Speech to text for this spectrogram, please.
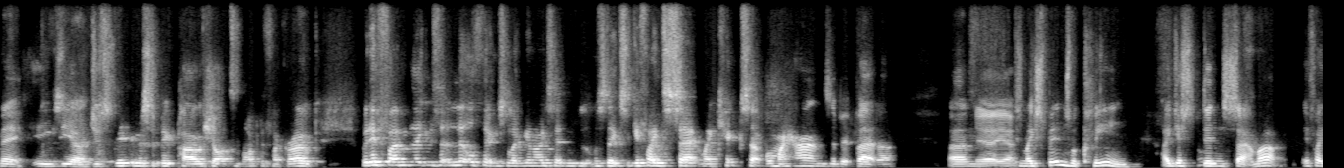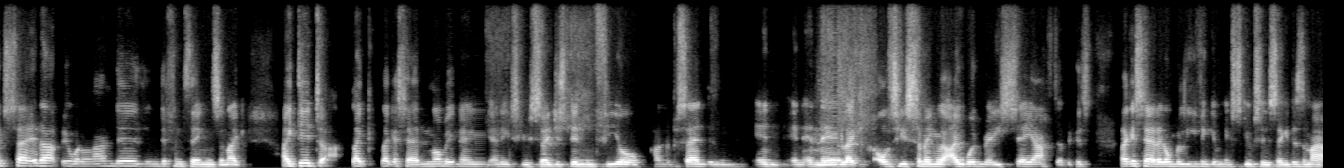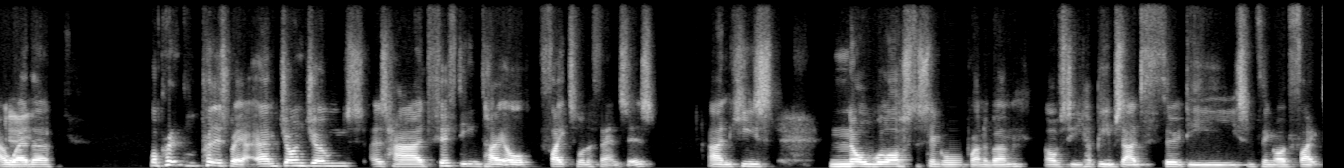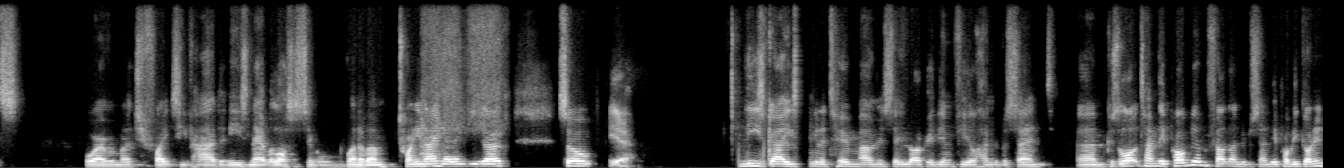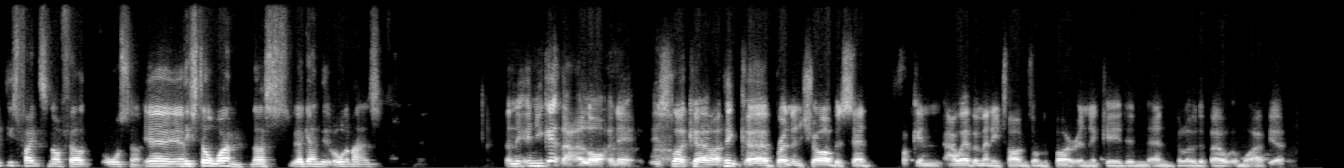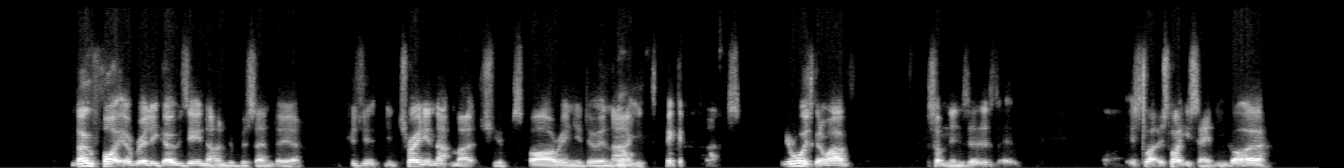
Mate, easier. Just him with a big power shot to knock the fucker out. But if I'm like it was a little thing, so like you know, I said little mistakes. Like if I'd set my kicks up with my hands a bit better, um, Yeah, yeah. because my spins were clean. I just didn't set them up. If I'd set it up, it would have landed and different things. And like I did, like like I said, I'm not making any, any excuses. I just didn't feel 100 percent in, in in in there. Like obviously something that I wouldn't really say after because, like I said, I don't believe in giving excuses. Like it doesn't matter Yeah, whether. Well, put, put it this way: um, Jon Jones has had 15 title fights or defenses, and he's no lost a single one of them. Obviously, Khabib's had 30 something odd fights, or however much fights he's had, and he's never lost a single one of them. 29, I think he's had. So Yeah. these guys are going to turn around and say, "Look, I didn't feel 100 percent," because a lot of time they probably haven't felt 100. percent They probably gone into these fights and not felt awesome. Yeah, yeah. They still won. That's again all that matters. And and you get that a lot, and it it's like uh, I think uh, Brendan Schaub has said fucking however many times on the fighter and the kid and, and below the belt and what have you. No fighter really goes in 100 percent there because you, you're training that much, you're sparring, you're doing that, No. you're picking ups. You're always going to have something. So it's, it's like it's like you said, you got to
